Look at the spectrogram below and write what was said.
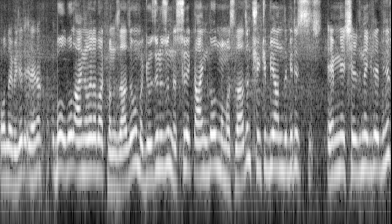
olabilir. Yani bol bol aynalara bakmanız lazım ama gözünüzün de sürekli aynada olmaması lazım. Çünkü bir anda biri emniyet şeridine girebilir.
